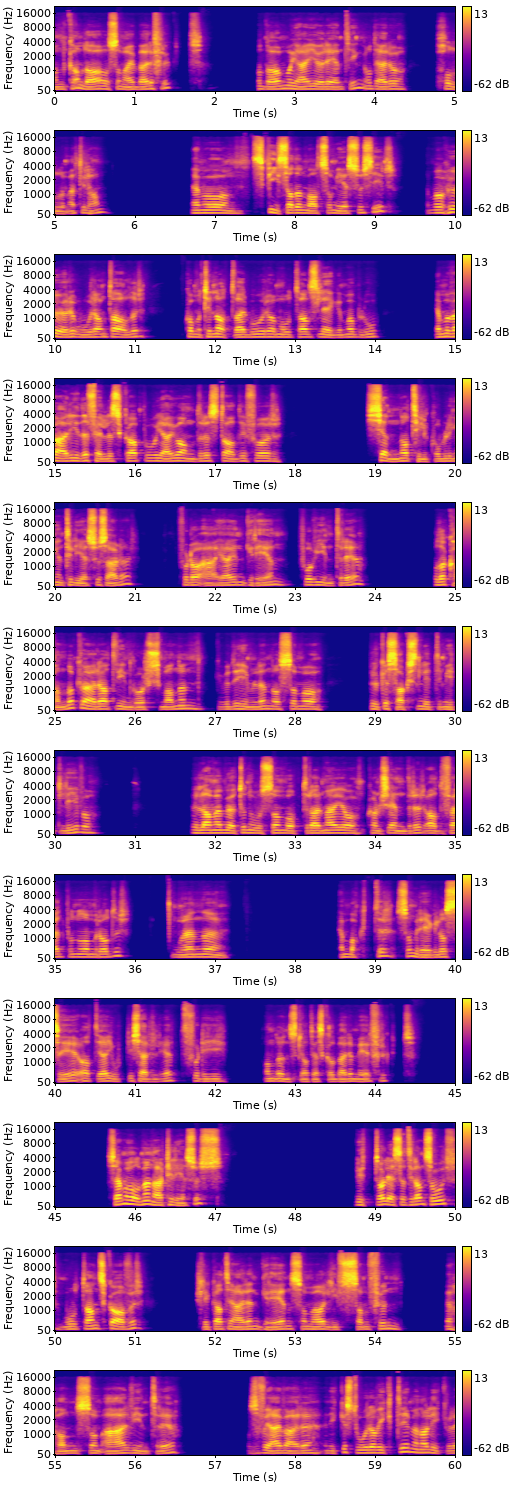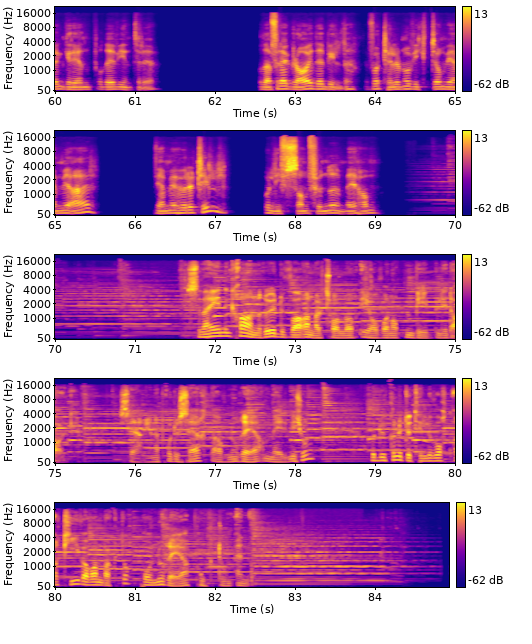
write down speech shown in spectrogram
han kan la også meg bære frukt, og da må jeg gjøre én ting, og det er å holde meg til Han. Jeg må spise av den mat som Jesus sier, jeg må høre ord han taler, komme til nattverdbordet og motta hans legeme og blod, jeg må være i det fellesskapet hvor jeg og andre stadig får kjenne at tilkoblingen til Jesus er der, for da er jeg en gren på vintreet, og da kan nok være at vingårdsmannen, Gud i himmelen, også må bruke saksen litt i mitt liv og la meg møte noe som oppdrar meg og kanskje endrer atferd på noen områder, men eh, jeg makter som regel å se at jeg er gjort i kjærlighet fordi han ønsker at jeg skal bære mer frukt. Så jeg må holde meg nær til Jesus, lytte og lese til Hans ord, motta Hans gaver, slik at jeg er en gren som har livssamfunn med Han som er vintreet, og så får jeg være en ikke stor og viktig, men allikevel en gren på det vintreet. Og Derfor er jeg glad i det bildet. Det forteller noe viktig om hvem jeg er, hvem jeg hører til, og livssamfunnet med ham. Svein Granrud var andaktsholder i Over bibel i dag. Serien er produsert av Norea Mediemisjon, og du kan lytte til vårt arkiv av andakter på norea.no.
